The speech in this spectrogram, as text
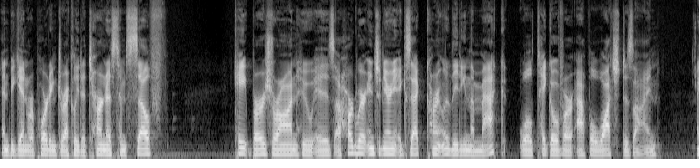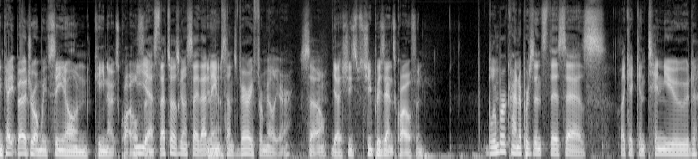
and begin reporting directly to Ternus himself. Kate Bergeron, who is a hardware engineering exec currently leading the Mac, will take over Apple Watch design. And Kate Bergeron, we've seen on keynotes quite often. Yes, that's what I was going to say. That Yeah. name sounds very familiar. So, yeah, she's she presents quite often. Bloomberg kind of presents this as like a continued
